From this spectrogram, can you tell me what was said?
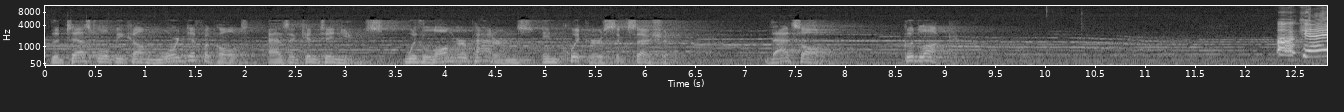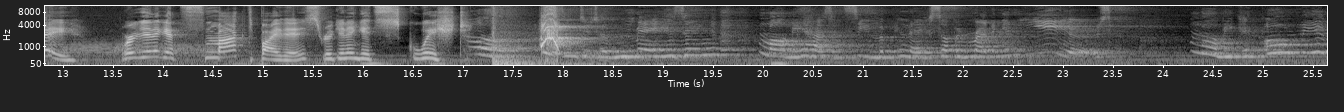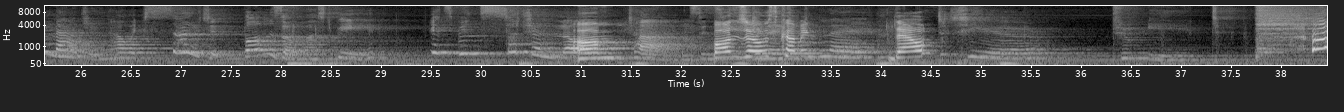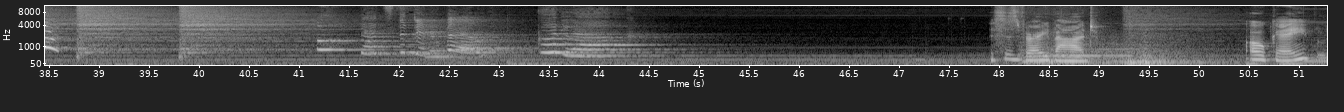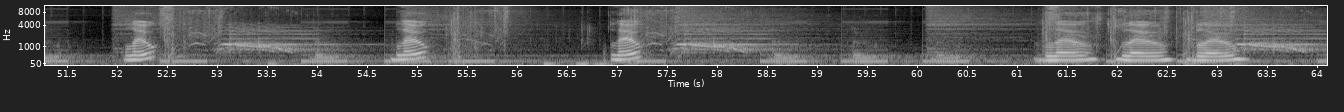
The test will become more difficult as it continues, with longer patterns in quicker succession. That's all. Good luck. Okay. We're gonna get smacked by this. We're gonna get squished. Um, time since Bunzo's he's been able coming Down. to cheer, to eat. Ah! Oh, that's the dinner bell. Good luck. This is very bad. Okay. Blue. Blue. Blue. Blue, blue, blue, blue.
